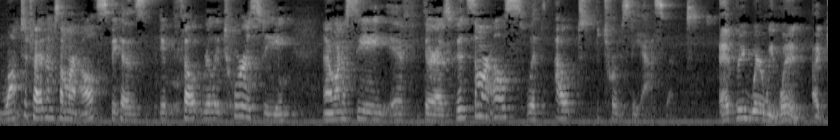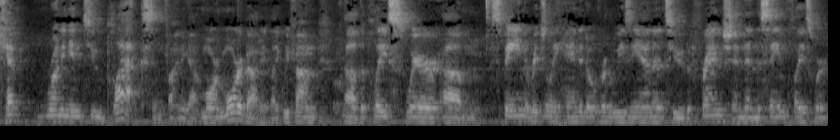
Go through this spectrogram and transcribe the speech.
want to try them somewhere else because it felt really touristy, and I want to see if they're as good somewhere else without the touristy aspect. Everywhere we went, I kept running into plaques and finding out more and more about it. Like we found uh, the place where um, Spain originally handed over Louisiana to the French, and then the same place where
